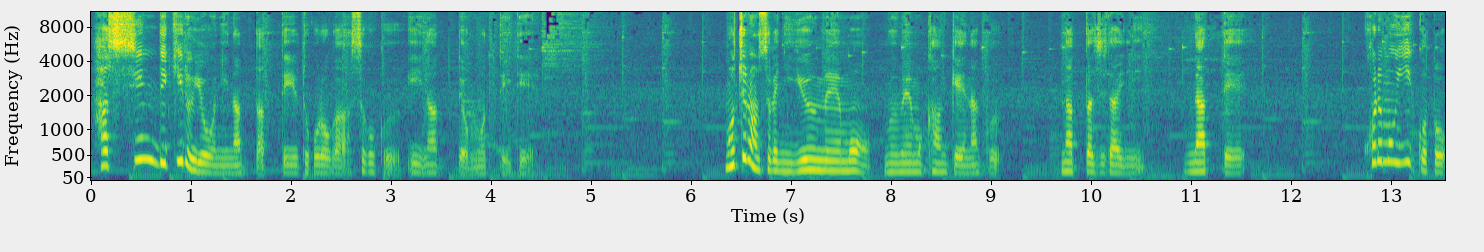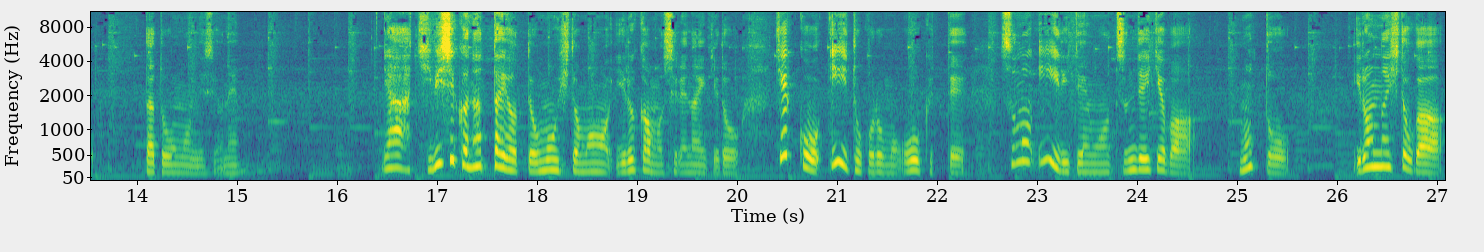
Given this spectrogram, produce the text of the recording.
発信できるようになったっていうところがすごくいいなって思っていてもちろんそれに有名も無名も関係なくなった時代になってこれもいいことだと思うんですよね。いや厳しくなったよって思う人もいるかもしれないけど結構いいところも多くてそのいい利点を積んでいけばもっといろんな人が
